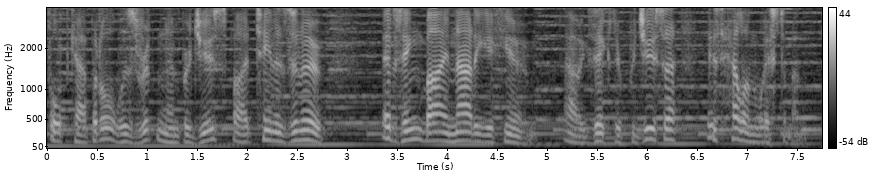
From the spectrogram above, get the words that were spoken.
Thought Capital was written and produced by Tina Zanu, editing by Nadia Hume. Our executive producer is Helen Westerman.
